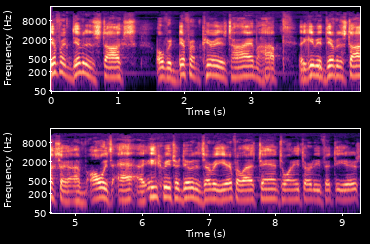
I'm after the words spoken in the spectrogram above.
different dividend stocks over different periods of time. How they give you dividend stocks. I've always uh, increased their dividends every year for the last 10, 20, 30, 50 years.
